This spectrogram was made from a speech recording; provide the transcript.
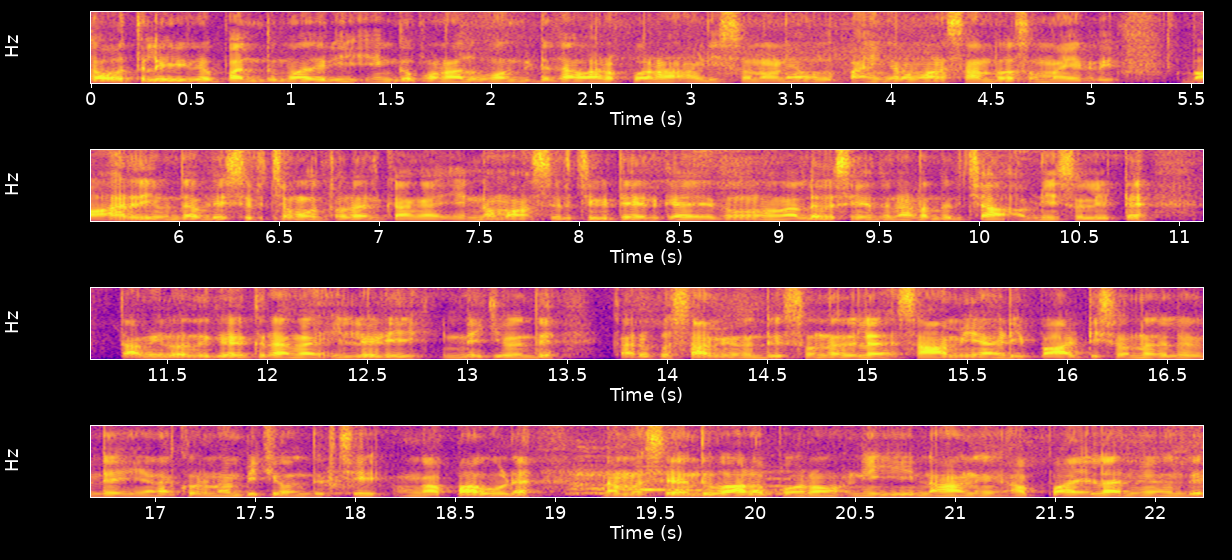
சவத்தில் இருக்கிற பந்து மாதிரி எங்கே போனாலும் உங்ககிட்ட தான் வரப்போகிறான் அப்படின்னு சொன்னோன்னே அவங்களுக்கு பயங்கரமான சந்தோஷமாயிருது. பாரதி வந்து அப்படியே சிரிச்ச முகத்தோடு இருக்காங்க. என்னம்மா சிரிச்சுக்கிட்டே இருக்க? எதுவும் நல்ல விஷயம் எதுவும் நடந்துருச்சா? அப்படின்னு சொல்லிட்டு தமிழ் வந்து கேட்குறாங்க இல்லடி இன்றைக்கி வந்து கருப்பசாமி வந்து சொன்னதில் சாமியாடி பாட்டி சொன்னதுலேருந்தே எனக்கு ஒரு நம்பிக்கை வந்துருச்சு. உங்கள் அப்பா கூட நம்ம சேர்ந்து வாழ போகிறோம் நீ நான் அப்பா எல்லாருமே வந்து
